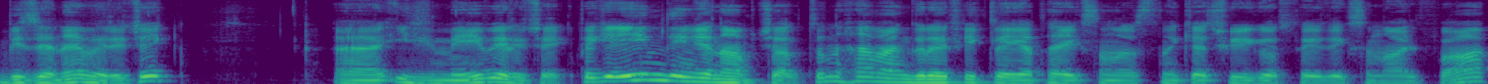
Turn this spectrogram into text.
bize ne verecek? Ee, ivmeyi verecek. Peki eğim deyince ne yapacaktın? Hemen grafikle yatay eksen arasındaki açıyı göstereceksin alfa.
